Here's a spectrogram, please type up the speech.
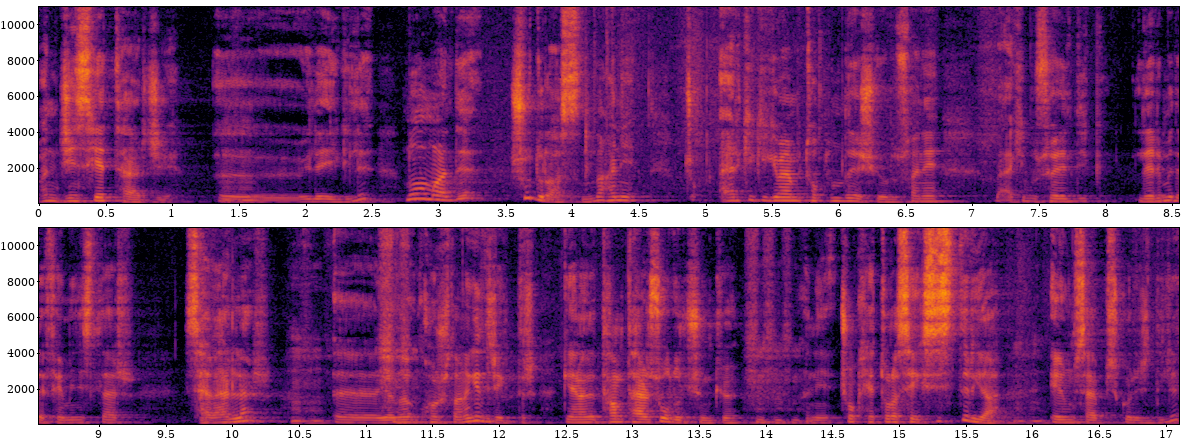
hani cinsiyet tercihi e, ile ilgili. Normalde şudur aslında hani çok erkek egemen bir toplumda yaşıyoruz. Hani belki bu söylediklerimi de feministler severler Ee, ya da hoşlarına gidecektir. Genelde tam tersi olur çünkü. hani çok heteroseksisttir ya evrimsel psikoloji dili.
